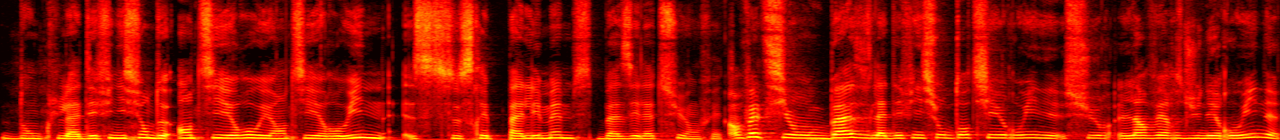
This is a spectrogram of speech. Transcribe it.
Donc la définition de anti-héros et anti-héroïne, ce serait pas les mêmes basés là-dessus en fait. En fait, si on base la définition d'anti-héroïne sur l'inverse d'une héroïne,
